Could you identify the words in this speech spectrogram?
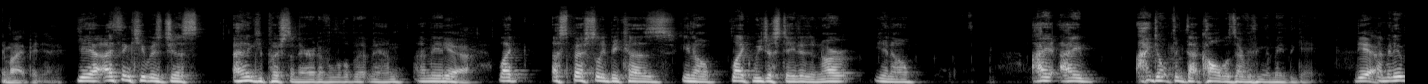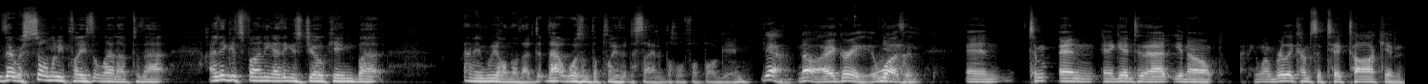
in my opinion. Yeah, I think he was just I think he pushed the narrative a little bit, man. I mean, Yeah. like especially because, you know, like we just stated in our, you know, I I I don't think that call was everything that made the game. Yeah. I mean, it, there were so many plays that led up to that. I think it's funny. I think it's joking, but I mean, we all know that that wasn't the play that decided the whole football game. Yeah, no, I agree. It wasn't. And to and, and again to that, you know, I mean, when it really comes to TikTok and,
